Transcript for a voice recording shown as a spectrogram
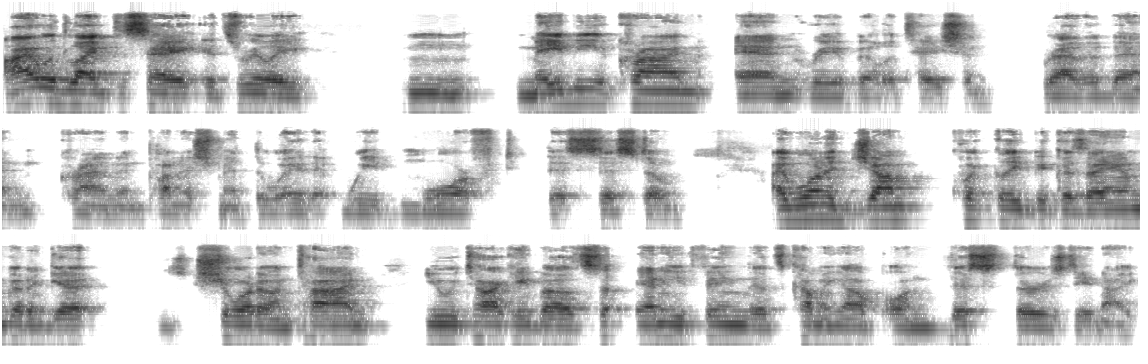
I would like to say it's really mm, maybe a crime and rehabilitation rather than crime and punishment, the way that we've morphed this system. I want to jump quickly because I am going to get short on time. You were talking about anything that's coming up on this Thursday night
